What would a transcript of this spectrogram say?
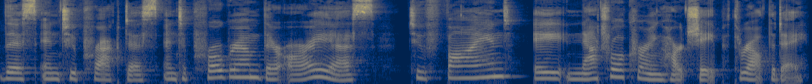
this into practice and to program their RAS to find a natural occurring heart shape throughout the day.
